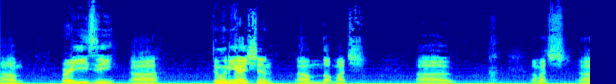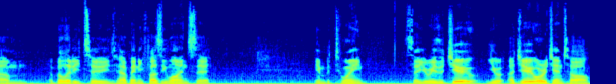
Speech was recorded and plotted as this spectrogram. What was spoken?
Um, very easy uh, delineation. Um, not much, uh, not much um, ability to, to have any fuzzy lines there in between. So you're either Jew, you're a Jew or a Gentile.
